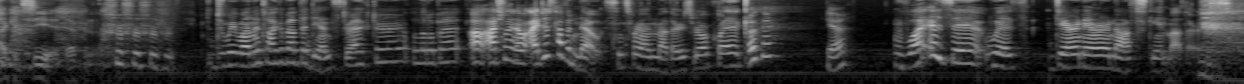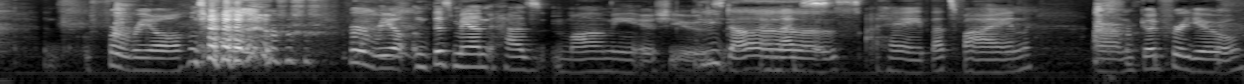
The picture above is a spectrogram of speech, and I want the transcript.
I could see it definitely. Do we want to talk about the dance director a little bit? Oh, actually, no. I just have a note since we're on mothers, real quick. Okay. Yeah. What is it with Darren Aronofsky and mothers? For real. For real. This man has mommy issues. he does. And that's hey, that's fine. Um, good for you.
